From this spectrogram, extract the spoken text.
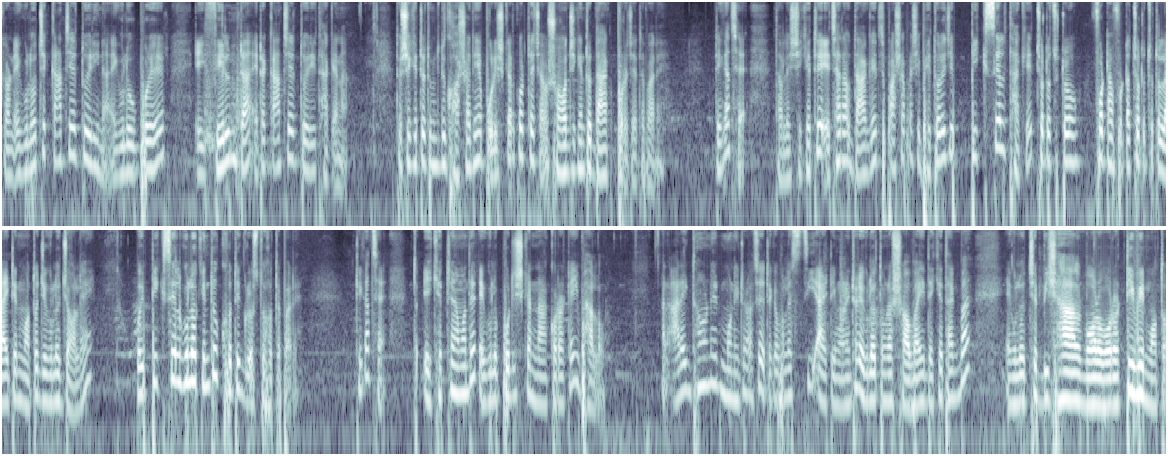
কারণ এগুলো হচ্ছে কাঁচের তৈরি না, এগুলো উপরের এই ফিল্মটা এটা কাঁচের তৈরি থাকে না। তো সেক্ষেত্রে তুমি যদি ঘষা দিয়ে পরিষ্কার করতে চাও, সহজে কিন্তু দাগ পড়ে যেতে পারে। ঠিক আছে? তাহলে সেক্ষেত্রে এছাড়াও দাগের পাশাপাশি ভেতরে যে পিক্সেল থাকে, ছোট ছোট, ফোটা ফোটা, ছোট ছোট লাইটের মতো যেগুলো জ্বলে, ওই পিক্সেলগুলো কিন্তু ক্ষতিগ্রস্ত হতে পারে। ঠিক আছে? তো এই ক্ষেত্রে আমাদের এগুলো পরিষ্কার না করাটাই ভালো। আর আরেক ধরনের মনিটর আছে, এটাকে বলে সিআইটি মনিটর এগুলো তোমরা সবাই দেখে থাকবা। এগুলো হচ্ছে বিশাল বড় বড় টিভির মতো।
